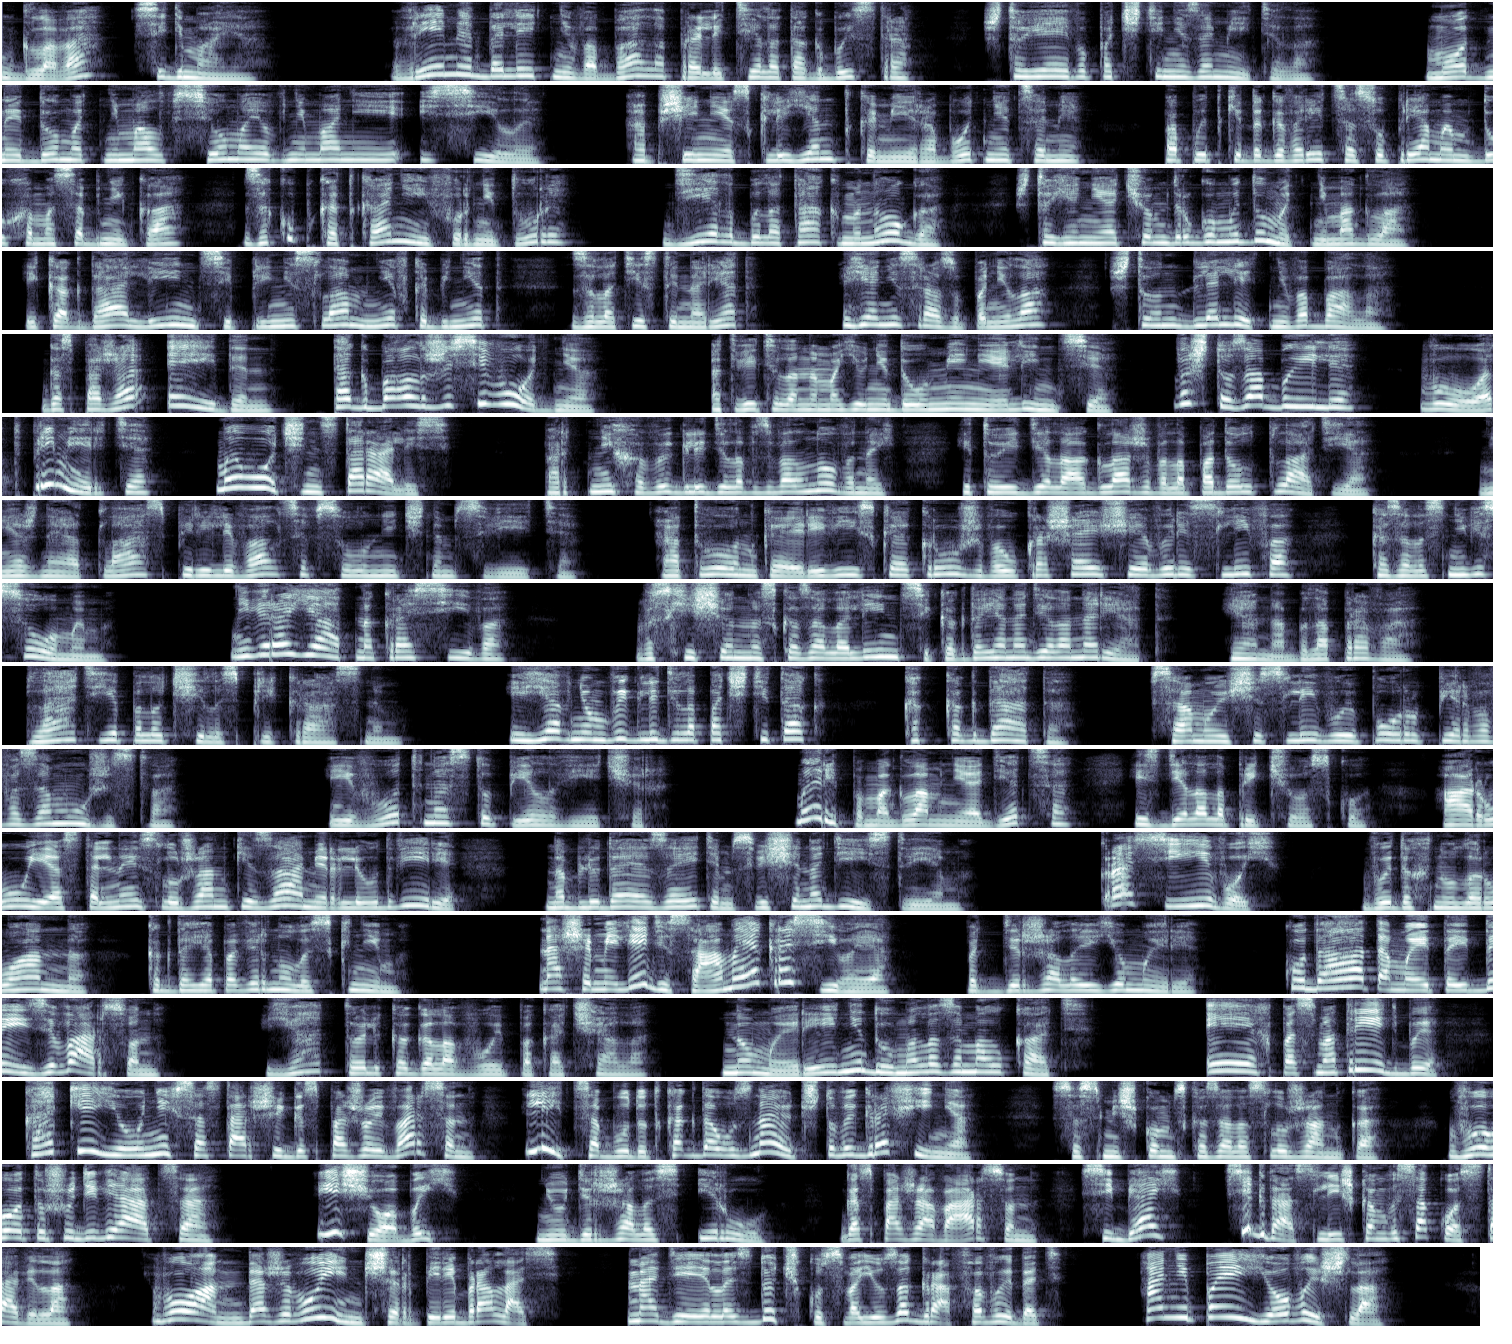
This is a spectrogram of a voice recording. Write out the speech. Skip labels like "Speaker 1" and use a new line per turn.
Глава седьмая. Время до летнего бала пролетело так быстро, что я его почти не заметила. Модный дом отнимал все мое внимание и силы. Общение с клиентками и работницами, попытки договориться с упрямым духом особняка, закупка тканей и фурнитуры. Дела было так много, что я ни о чем другом и думать не могла. И когда Линси принесла мне в кабинет золотистый наряд, я не сразу поняла, что он для летнего бала. «Госпожа Эйден, так бал же сегодня!» ответила на мое недоумение Линси. «Вы что, забыли? Вот, примерьте. Мы очень старались». Портниха выглядела взволнованной и то и дело оглаживала подол платья. Нежный атлас переливался в солнечном свете. А тонкое ревийское кружево, украшающее вырез лифа, казалось невесомым. «Невероятно красиво!» Восхищенно сказала Линси, когда я надела наряд. И она была права. Платье получилось прекрасным. И я в нем выглядела почти так, как когда-то, в самую счастливую пору первого замужества. И вот наступил вечер. Мэри помогла мне одеться и сделала прическу, а Ру и остальные служанки замерли у двери, наблюдая за этим священодействием.
«Красивый!»
— выдохнула Руанна, когда я повернулась к ним.
«Наша Миледи самая красивая!» — поддержала ее Мэри. «Куда там этой Дейзи Варсон?»
Я только головой покачала. Но Мэри не думала замолкать.
«Эх, посмотреть бы, какие у них со старшей госпожой Варсон лица будут, когда узнают, что вы графиня!» Со смешком сказала служанка. «Вот уж удивятся!» «Еще бы!» Не удержалась Иру. «Госпожа Варсон себя всегда слишком высоко ставила. Вон, даже в Уиншир перебралась. Надеялась дочку свою за графа выдать а не по ее вышло».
